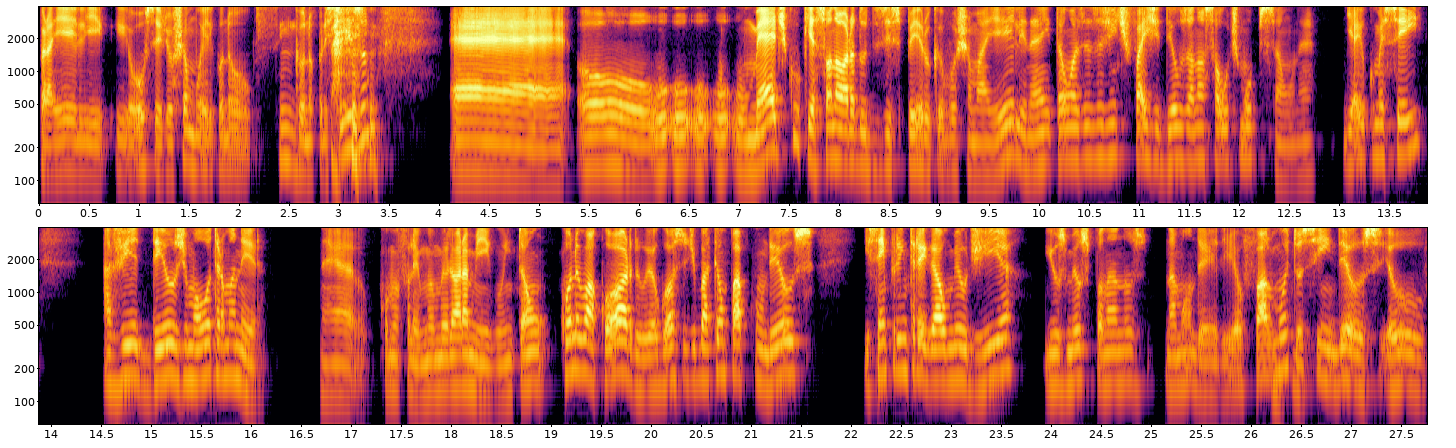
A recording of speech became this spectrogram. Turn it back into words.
para ele, e- ou seja, eu chamo ele quando eu Sim. quando eu preciso. É, ou o, o, o, o médico, que é só na hora do desespero que eu vou chamar ele, né? Então, às vezes, a gente faz de Deus a nossa última opção, né? E aí eu comecei a ver Deus de uma outra maneira, né? Como eu falei, meu melhor amigo. Então, quando eu acordo, eu gosto de bater um papo com Deus e sempre entregar o meu dia e os meus planos na mão dele. Eu falo muito Uhum. assim, Deus, eu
